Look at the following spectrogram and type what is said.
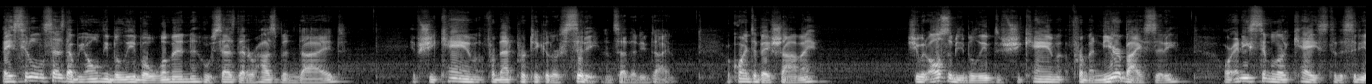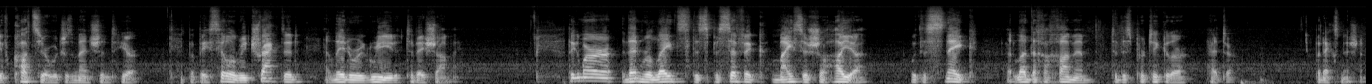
Beis Hillel says that we only believe a woman who says that her husband died if she came from that particular city and said that he died. According to Beis Shammai, she would also be believed if she came from a nearby city or any similar case to the city of Kutzir, which is mentioned here. But Beis Hillel retracted and later agreed to Beis Shammai. The Gemara then relates the specific Maisa Shahaya with the snake that led the Chachamim to this particular heter. The next Mishnah.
